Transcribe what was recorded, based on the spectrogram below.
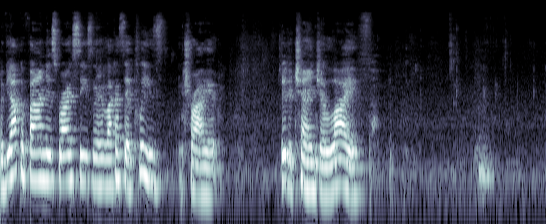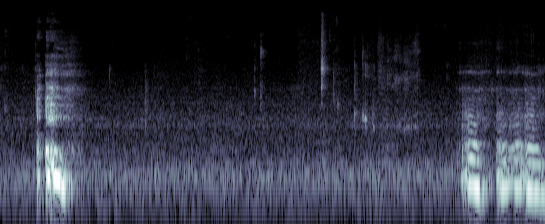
If y'all can find this rice seasoning, like I said, please try it. It'll change your life. mm, mm, mm.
